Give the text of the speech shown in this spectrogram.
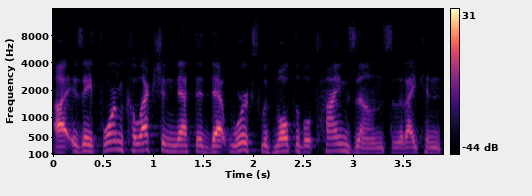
uh, is a form collection method that works with multiple time zones so that I can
